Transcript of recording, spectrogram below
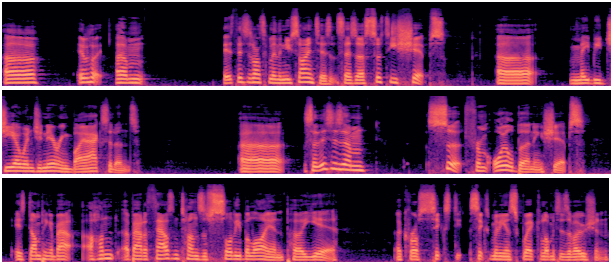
Uh, it was like, um, it's, this is an article in the New Scientist that says uh, sooty ships uh, may be geoengineering by accident. Uh, so this is um, soot from oil burning ships is dumping about a hundred, about a thousand tons of soluble iron per year across 60, 6 million square kilometers of ocean,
